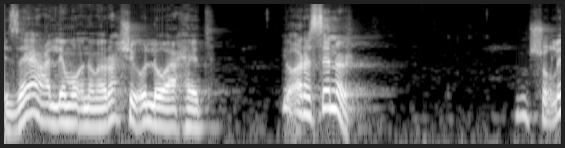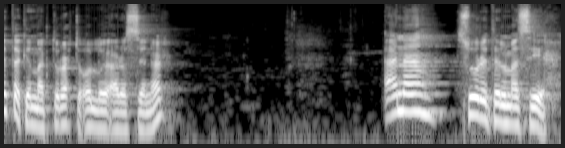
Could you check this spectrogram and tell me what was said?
إزاي أعلمه إنه ما يروحش يقول لواحد you are sinner مش شغلتك إنك تروح تقول له you are sinner أنا صورة المسيح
